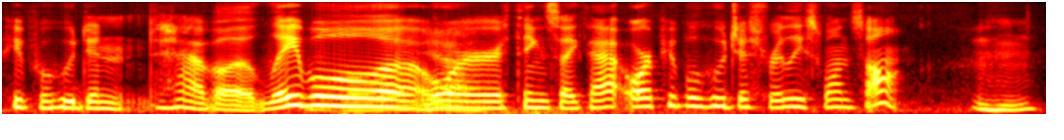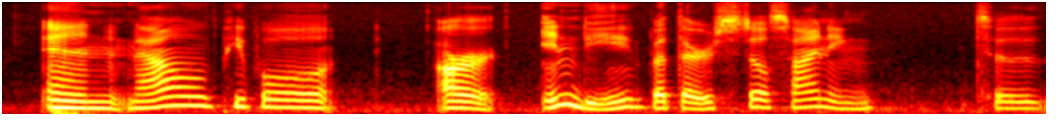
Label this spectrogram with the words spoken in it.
people who didn't have a label uh, yeah. or things like that, or people who just released one song. mm-hmm. And now people are indie, but they're still signing to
